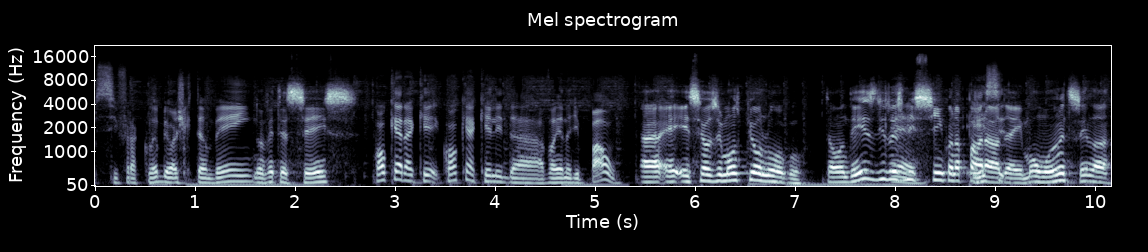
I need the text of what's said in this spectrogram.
Cifra Club eu acho que também. 96. Qual que, era que, qual que é aquele da Havaiana de Pau? Ah, é, esse é os Irmãos Piologo. Então, desde 2005 é, na parada esse... aí, ou antes, sei lá.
